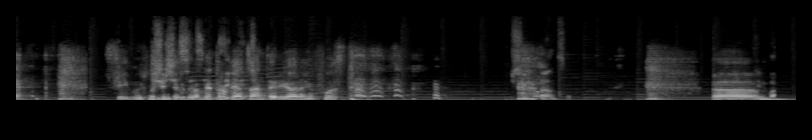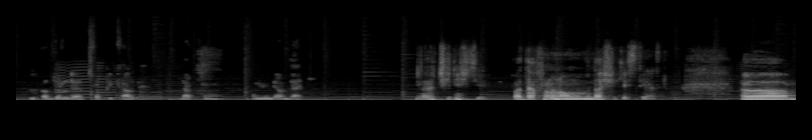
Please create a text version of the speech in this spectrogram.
Sigur? Nu știu ce să Pentru viața anterioară ai fost. Cu siguranță. Uh, din pădurile tropicale de acum un milion de ani. Da, cine știe. Poate aflăm la un moment dat și chestia asta. Uh,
